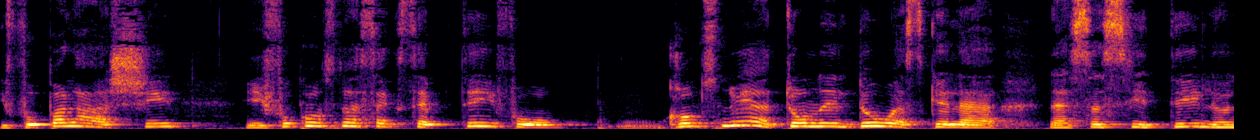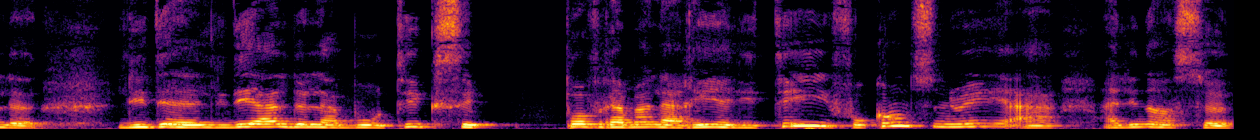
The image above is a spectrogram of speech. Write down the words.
Il faut pas lâcher. Il faut continuer à s'accepter. Il faut continuer à tourner le dos à ce que la, la société, l'idéal de la beauté, que c'est pas vraiment la réalité. Il faut continuer à aller dans ce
